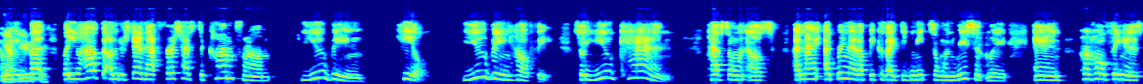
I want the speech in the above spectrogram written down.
And yeah when you, but but you have to understand that first has to come from you being healed, you being healthy, so you can have someone else. And I, I bring that up because I did meet someone recently, and her whole thing is,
